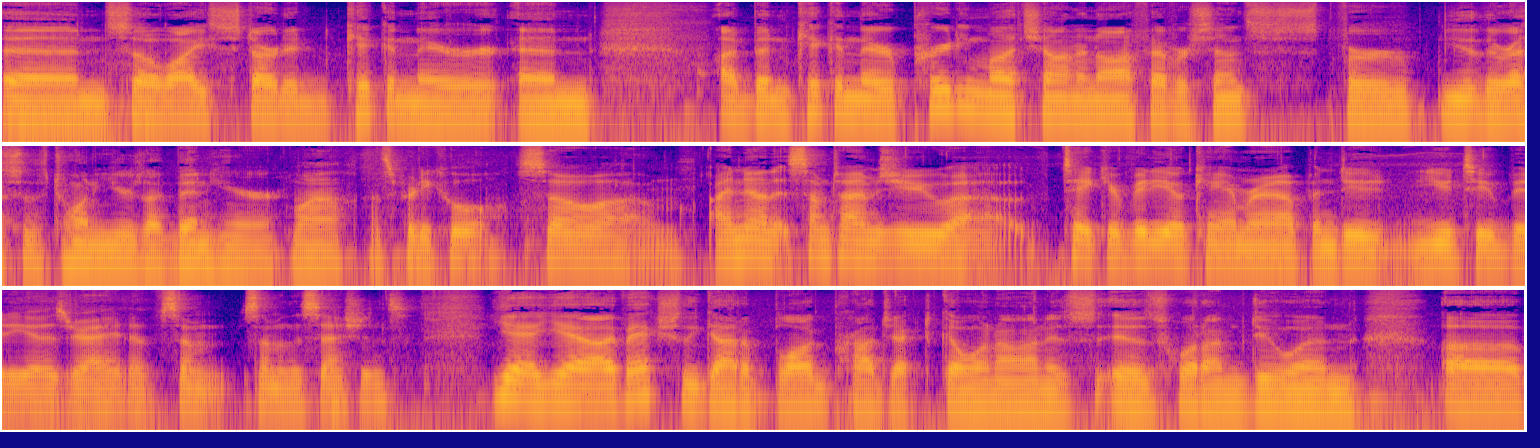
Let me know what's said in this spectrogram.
and so I started kicking there, and I've been kicking there pretty much on and off ever since for you know, the rest of the 20 years I've been here. Wow, that's pretty cool. So um, I know that sometimes you uh, take your video camera up and do YouTube videos, right, of some some of the sessions. Yeah, yeah, I've actually got a blog project going on. Is is what I'm doing. Uh,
